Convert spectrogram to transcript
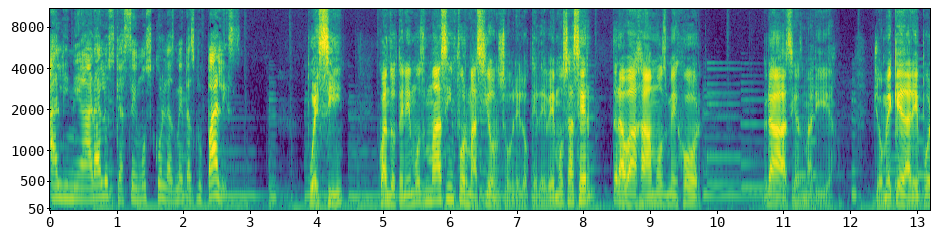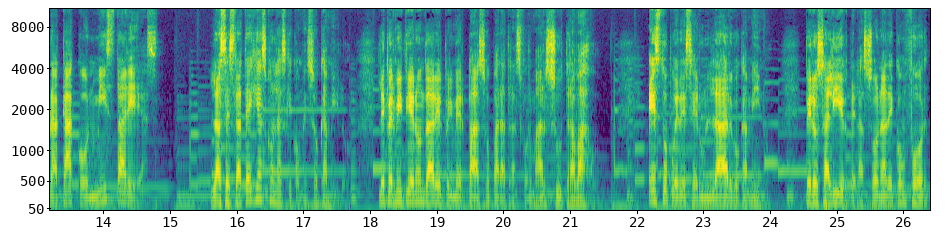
alinear a los que hacemos con las metas grupales. Pues sí, cuando tenemos más información sobre lo que debemos hacer, trabajamos mejor. Gracias, María. Yo me quedaré por acá con mis tareas. Las estrategias con las que comenzó Camilo le permitieron dar el primer paso para transformar su trabajo. Esto puede ser un largo camino, pero salir de la zona de confort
